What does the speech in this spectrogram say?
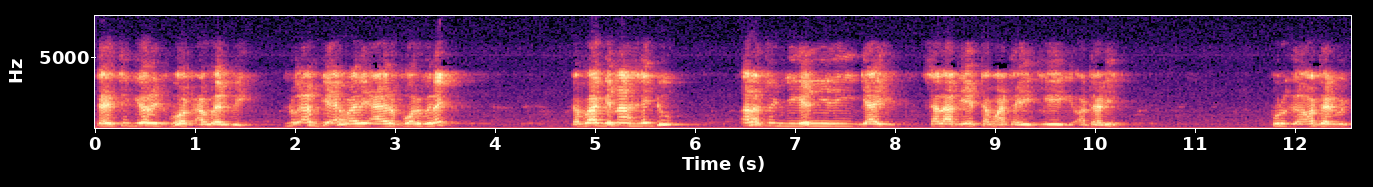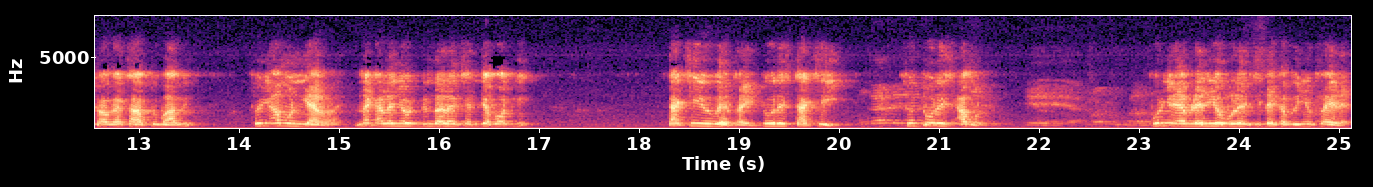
tey ci Gerrit Ford affaire bi lu am ci affaire yi aéroport bi rek dafa gën a xëccu alatuñ jigéen ñi di jaay salade yeeg tamaate yi ci hôtel yi pour que hôtel bi toog a saaf tubaab bi suñu amul yar naka la ñoo dundale seen njaboot gi taxi yu wér tey touriste taxi yi su touriste amul pour ñu eb leen yóbbu leen ci dëkk bi ñu fay leen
